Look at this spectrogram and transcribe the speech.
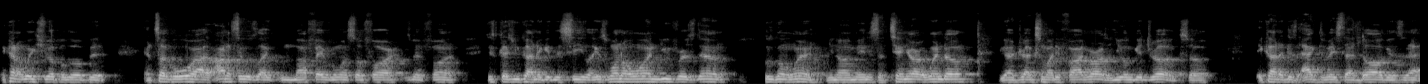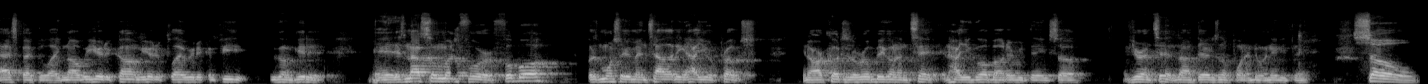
It kind of wakes you up a little bit. And tug of war, I honestly was like my favorite one so far. It's been fun just because you kind of get to see like it's one on one, you versus them. Who's gonna win? You know what I mean? It's a 10 yard window. You gotta drag somebody five yards or you're gonna get drugged. So it kind of just activates that dog as that aspect of like, no, we're here to come, we're here to play, we're here to compete, we're gonna get it. And it's not so much for football, but it's more so your mentality and how you approach. You know, our coaches are real big on intent and how you go about everything. So if your intent is not there, there's no point in doing anything. So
